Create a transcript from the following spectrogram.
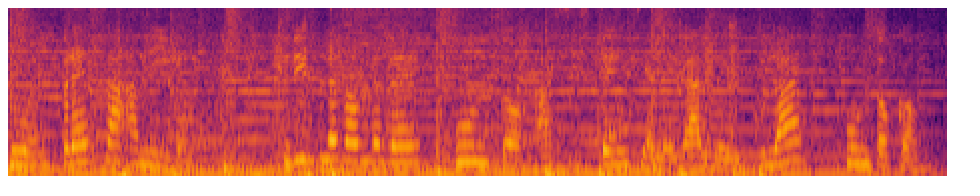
tu empresa amiga. www.asistencialegalvehicular.com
